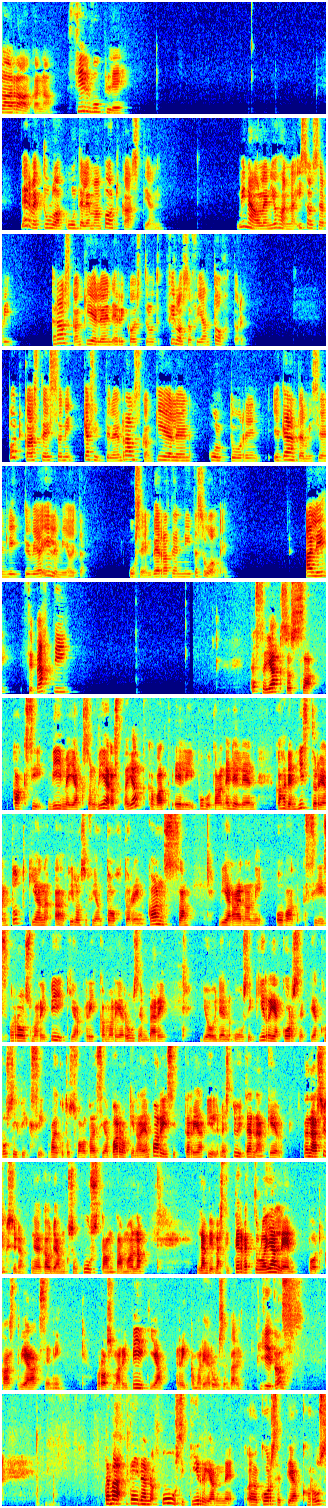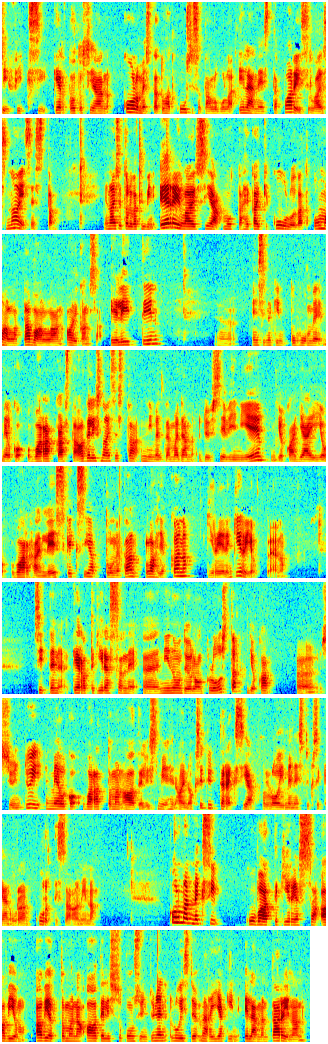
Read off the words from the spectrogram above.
ranskaa raakana. S'il. Tervetuloa kuuntelemaan podcastiani. Minä olen Johanna Isosävi, ranskan kieleen erikoistunut filosofian tohtori. Podcasteissani käsittelen ranskan kieleen, kulttuuriin ja kääntämiseen liittyviä ilmiöitä, usein verraten niitä Suomeen. Allez, c'est parti! Tässä jaksossa kaksi viime jakson vierasta jatkavat, eli puhutaan edelleen kahden historian tutkijan, äh, filosofian tohtorin kanssa. Vierainani ovat siis Rosemary Piik ja Riikka-Maria Rosenberg, joiden uusi kirja Korsetti ja krusifiksi vaikutusvaltaisia barokin ajan parisittäriä ilmestyi tänä, kev- tänä syksynä Gaudeamuksen kustantamana. Lämpimästi tervetuloa jälleen podcast-vierakseni Rosmari Piik ja Riikka-Maria Rosenberg. Kiitos. Tämä teidän uusi kirjanne, Korsetti ja krusifiksi, kertoo tosiaan kolmesta 1600-luvulla eläneestä parisilaisnaisesta. Ja naiset olivat hyvin erilaisia, mutta he kaikki kuuluivat omalla tavallaan aikansa eliittiin. Ensinnäkin puhumme melko varakkaasta aatelisnaisesta nimeltä Madame de Sévigné, joka jäi jo varhain leskeksi ja tunnetaan lahjakkaana kirjeiden kirjoittajana. Sitten kerrotte kirjassanne Ninon de L'Enclosta, joka syntyi melko varattoman aatelismiehen ainoaksi tyttäreksi ja loi menestyksekään uran kurtisaanina. Kolmanneksi kuvaatte kirjassa avio, aviottomana aatelissukuun syntyneen Louis de Marillakin elämän tarinan.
